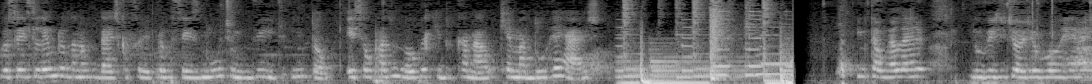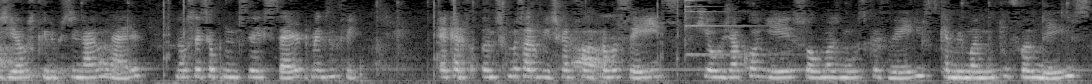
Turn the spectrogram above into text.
Vocês lembram da novidade que eu falei pra vocês no último vídeo? Então, esse é o quadro novo aqui do canal, que é Madu Reage. Então galera, no vídeo de hoje eu vou reagir aos clipes de Nayonara. Não sei se eu pronunciei certo, mas enfim. Eu quero, antes de começar o vídeo, quero falar pra vocês que eu já conheço algumas músicas deles, que a minha irmã é muito fã deles,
